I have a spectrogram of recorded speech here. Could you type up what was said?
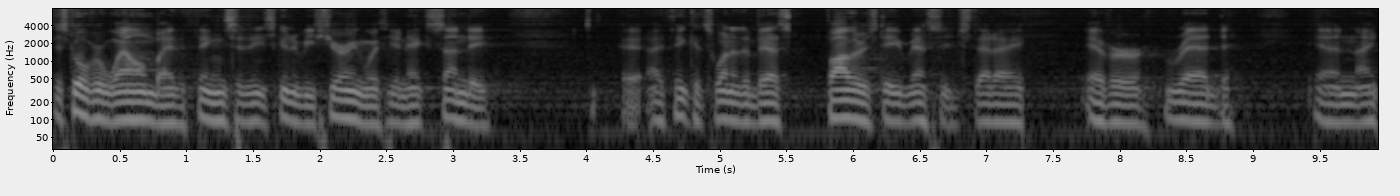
just overwhelmed by the things that he's going to be sharing with you next Sunday. I think it's one of the best Father's Day message that I ever read, and I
